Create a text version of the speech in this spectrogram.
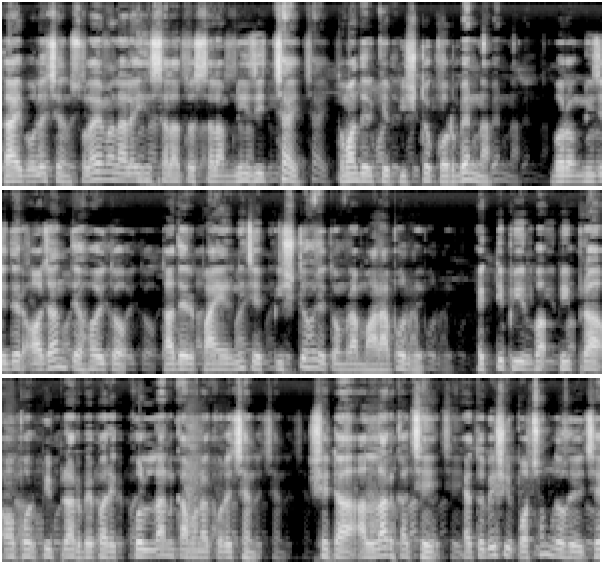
তাই বলেছেন, সোলাইমান আলাইহি সালাতাম নিজ ইচ্ছায় তোমাদেরকে পিষ্ট করবেন না। বরং নিজেদের অজান্তে হয়তো তাদের পায়ের নিচে পিষ্ট হয়ে তোমরা মারা পড়বে। একটি পিঁপড়া অপর পিঁপড়ার ব্যাপারে কল্যাণ কামনা করেছেন। সেটা আল্লাহর কাছে এত বেশি পছন্দ হয়েছে,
